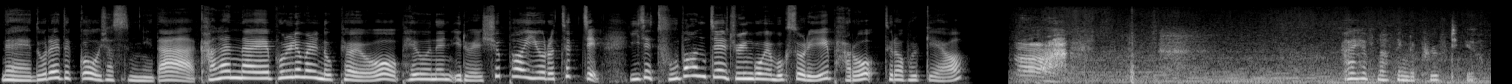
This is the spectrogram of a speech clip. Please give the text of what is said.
네, 노래 듣고 오셨습니다. 강한나의 볼륨을 높여요. 배우는 일요일 슈퍼 히어로 특집. 이제 두 번째 주인공의 목소리 바로 들어볼게요. I have nothing to prove to you.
